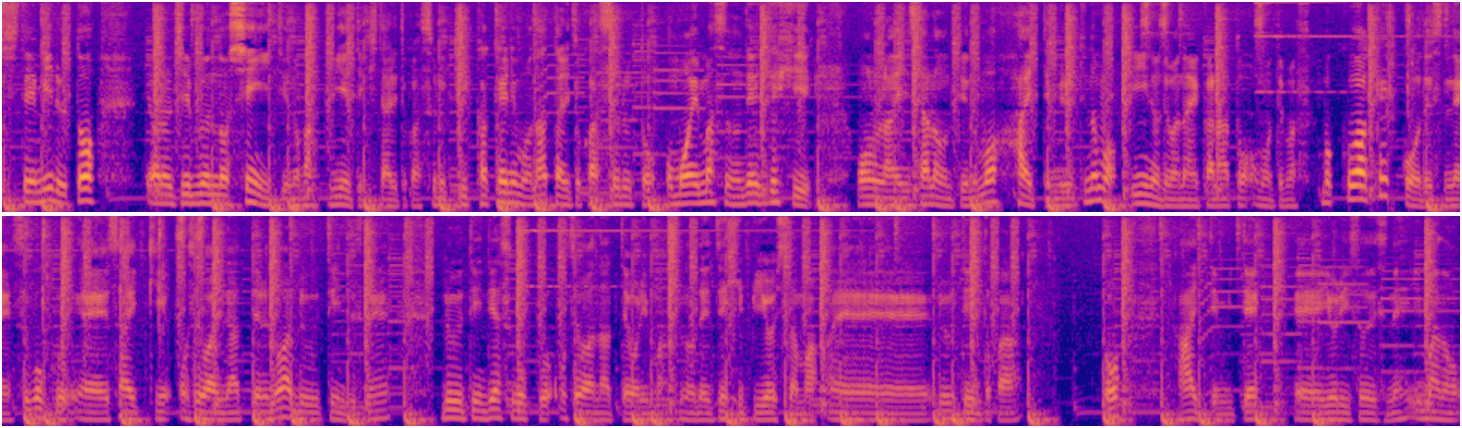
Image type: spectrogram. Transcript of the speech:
してみるとあの自分の真意っていうのが見えてきたりとかするきっかけにもなったりとかすると思いますので是非オンラインサロンっていうのも入ってみるっていうのもいいのではないかなと思ってます。僕は結構ですねすごく、えー、最近お世話になってるのはルーティンですね。ルーティンですごくお世話になっておりますので是非美容師様、えー、ルーティンとかを入ってみて、えー、よりそうですね今の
